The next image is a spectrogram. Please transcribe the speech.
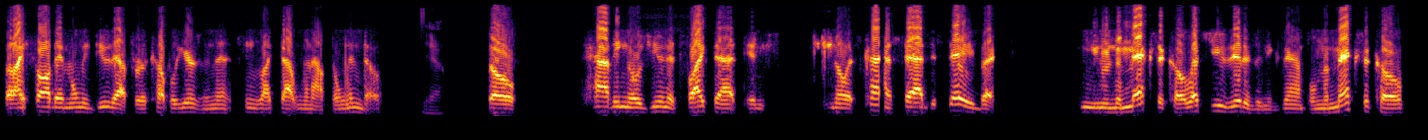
But I saw them only do that for a couple of years, and then it seems like that went out the window. Yeah. So having those units like that, and you know, it's kind of sad to say, but you know, New Mexico. Let's use it as an example. New Mexico,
